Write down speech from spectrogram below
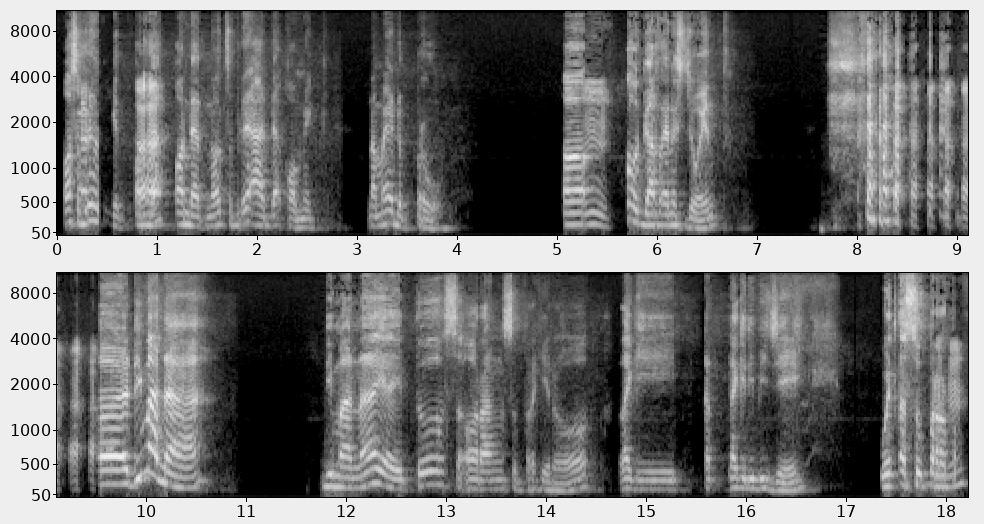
Oh sebenarnya itu. On, that, on that note sebenarnya ada komik namanya The Pro. Eh, Hmm. Oh, Garth Ennis Joint. Eh, di mana? Di mana yaitu seorang superhero lagi lagi di BJ with a super Mhm.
